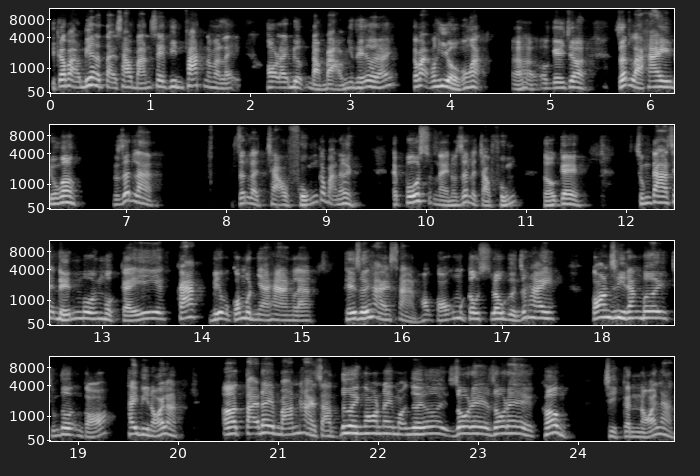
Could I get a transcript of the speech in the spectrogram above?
Thì các bạn biết là tại sao bán xe VinFast mà lại họ lại được đảm bảo như thế rồi đấy. Các bạn có hiểu không ạ? À, ok chưa? Rất là hay đúng không? Nó rất là rất là trào phúng các bạn ơi. Cái post này nó rất là trào phúng. Rồi ok. Chúng ta sẽ đến một một cái khác. Ví dụ có một nhà hàng là thế giới hải sản họ có một câu slogan rất hay. Con gì đang bơi? Chúng tôi cũng có. Thay vì nói là à, tại đây bán hải sản tươi ngon đây mọi người ơi. Rô đê rô đê không chỉ cần nói là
